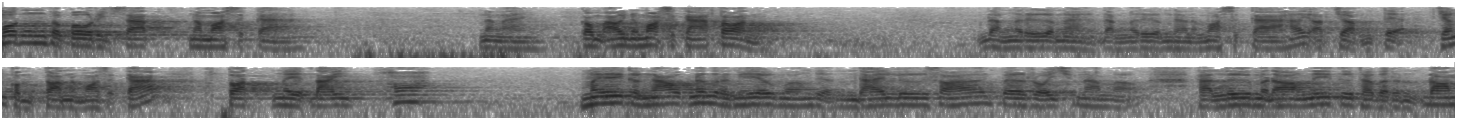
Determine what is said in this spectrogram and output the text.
មុនពពោរិស័តនមស្ការហ្នឹងឯងកុំឲ្យនមស្ការតន់ ដឹងរឿងហើយដឹងរឿងថានមស្ការហើយអត់ជាប់អន្ទាក់អញ្ចឹងកុំតន់នមស្ការផ្ទាត់នៃដៃផោះមេកងោកនឹងរងាវហ្មងទៀតមិនដែលលឺសោះហើយពេល100ឆ្នាំមកថាលឺម្ដងនេះគឺថាវារំដំ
